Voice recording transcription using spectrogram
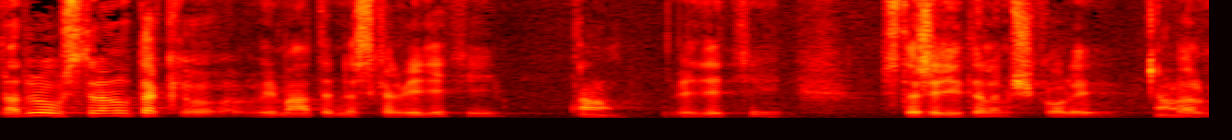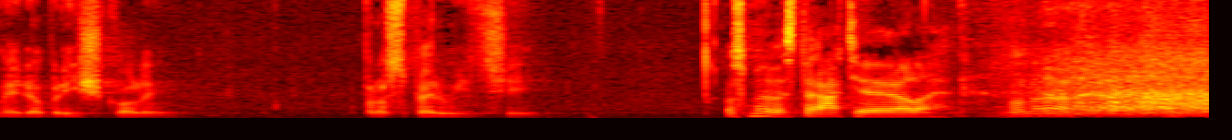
Na druhou stranu, tak vy máte dneska dvě děti, Ano. dvě děti, jste ředitelem školy, Ano. velmi dobrý školy, prosperující. No jsme ve ztrátě, ale... No ne.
